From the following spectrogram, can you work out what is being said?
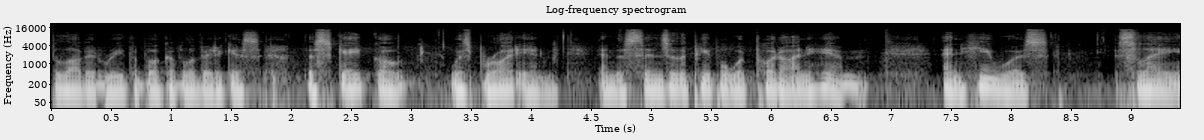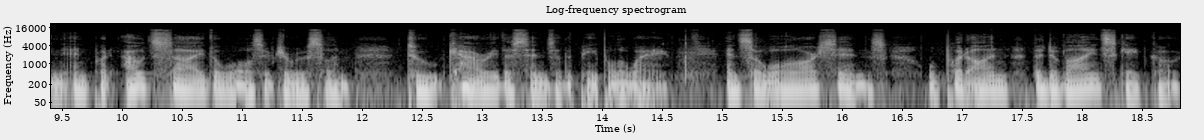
Beloved, read the book of Leviticus. The scapegoat was brought in, and the sins of the people were put on him, and he was slain and put outside the walls of Jerusalem to carry the sins of the people away. And so all our sins will put on the divine scapegoat,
